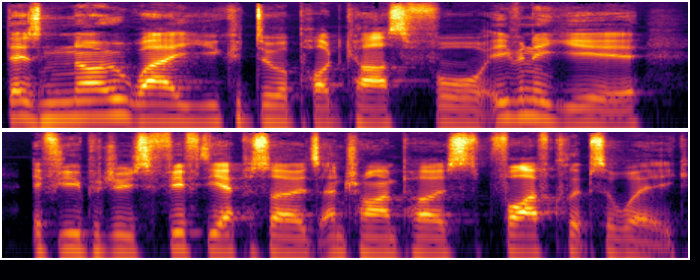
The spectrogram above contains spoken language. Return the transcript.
there's no way you could do a podcast for even a year if you produce 50 episodes and try and post five clips a week.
